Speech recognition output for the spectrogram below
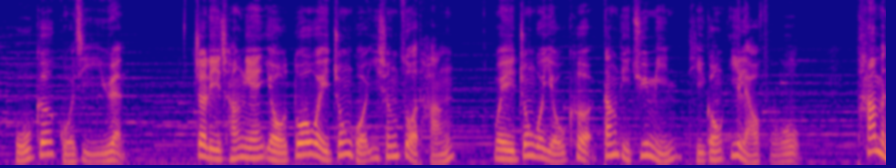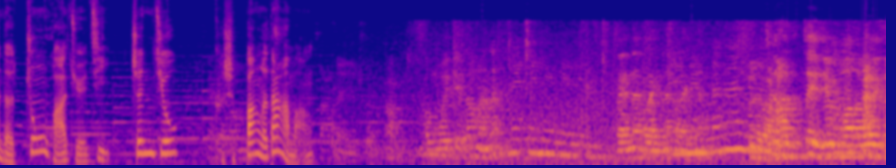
——吴哥国际医院，这里常年有多位中国医生坐堂，为中国游客、当地居民提供医疗服务。他们的中华绝技针灸可是帮了大忙。来，那来，那来，这这就摸到位置，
